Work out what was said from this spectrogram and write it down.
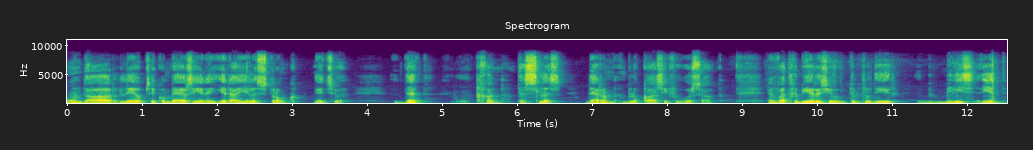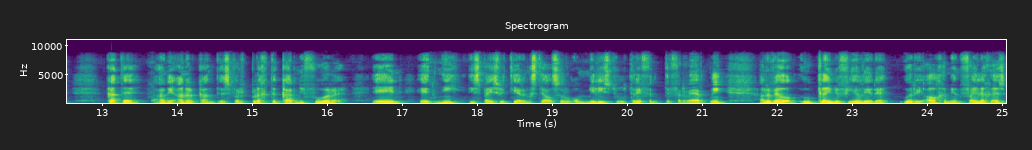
hond daar, le op sy kombersie en hy eet daar hele stronk, net so. Dit gaan beslis dermblokasie veroorzaak. Nou wat gebeur as jou troeteldier mielies eet? Katte aan die ander kant is verplichte karnivore, en het nie die spijsverteringsstelsel om milies doeltreffend te verwerk nie. Alhoewel, hoe klein hoeveelhede oor die algemeen veilig is,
